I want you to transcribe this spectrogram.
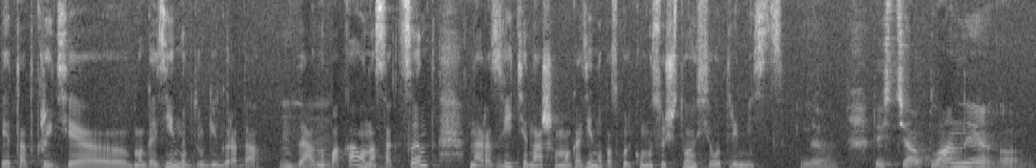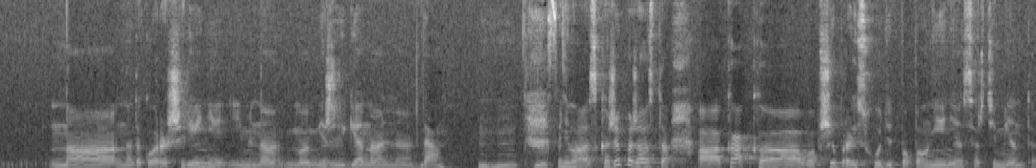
это открытие магазина в других городах. Угу. Да? Но пока у нас акцент на развитие нашего магазина, поскольку мы существуем всего три месяца. Да. То есть а, планы э, на, на такое расширение именно межрегиональное. Да. Угу. Есть. Поняла. Скажи, пожалуйста, а как а, вообще происходит пополнение ассортимента?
